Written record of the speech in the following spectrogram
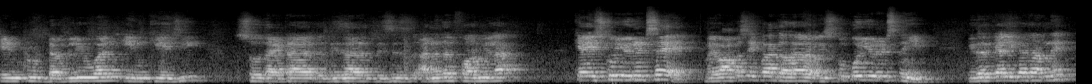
into W1 in kg. So that are, these are, this is another formula. क्या इसको यूनिट्स है? मैं वापस एक बार दोहरा रहा हूँ। इसको कोई यूनिट्स नहीं। इधर क्या लिखा था हमने?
